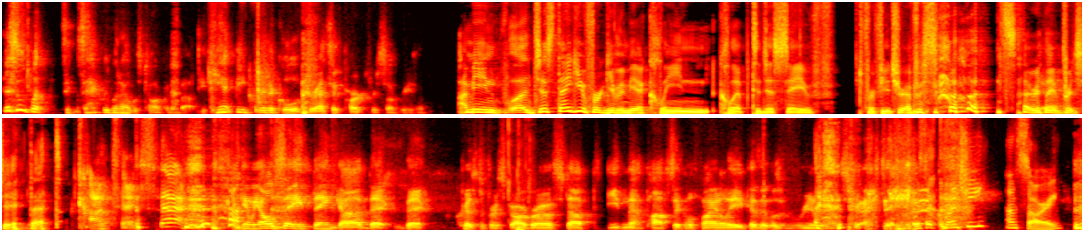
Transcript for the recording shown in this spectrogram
this is what it's exactly what I was talking about. You can't be critical of Jurassic Park for some reason. I mean, just thank you for giving me a clean clip to just save for future episodes. I really Yeah. appreciate that. Context. Can we all say thank God that that Christopher Scarborough stopped eating that popsicle finally because it was really distracting. Was it crunchy? I'm sorry. no,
